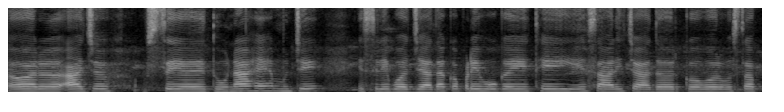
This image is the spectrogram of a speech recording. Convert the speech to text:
और आज उससे धोना है मुझे, इसलिए बहुत ज़्यादा कपड़े हो गए थे। ये सारी चादर, कवर वो सब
